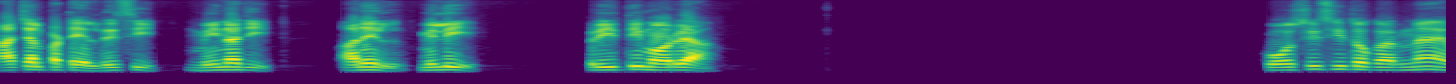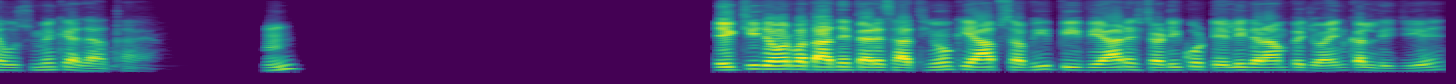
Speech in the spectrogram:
आंचल पटेल, ऋषि, मीना जी, अनिल, मिली, प्रीति मौर्य। कोशिश ही तो करना है, उसमें क्या जाता है? हम्म? एक चीज़ और बता दें प्यारे साथियों कि आप सभी पीवीआर स्टडी को टेलीग्राम पे ज्वाइन कर लीजिए,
